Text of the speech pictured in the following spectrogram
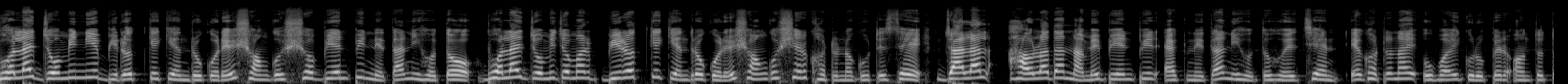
ভোলায় জমি নিয়ে বিরোধকে কেন্দ্র করে সংঘর্ষ বিএনপির নেতা নিহত। ভোলায় জমি জমার বিরোধকে কেন্দ্র করে সংঘর্ষের ঘটনা ঘটেছে। জালাল হাওলাদার নামে বিএনপির এক নেতা নিহত হয়েছেন। এ ঘটনায় উভয় গ্রুপের অন্তত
